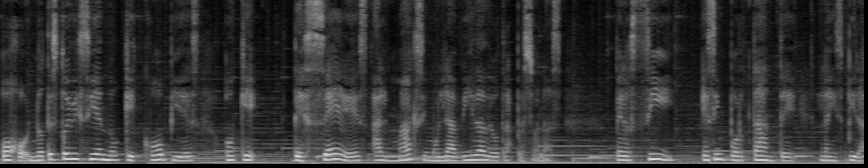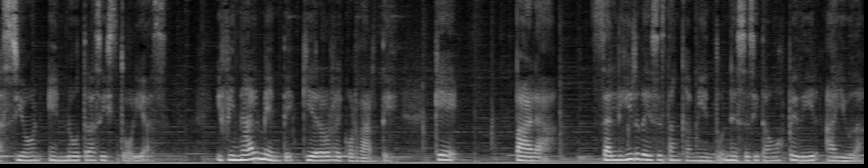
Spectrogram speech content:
Ojo, no te estoy diciendo que copies o que desees al máximo la vida de otras personas, pero sí es importante la inspiración en otras historias. Y finalmente quiero recordarte que para salir de ese estancamiento necesitamos pedir ayuda.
